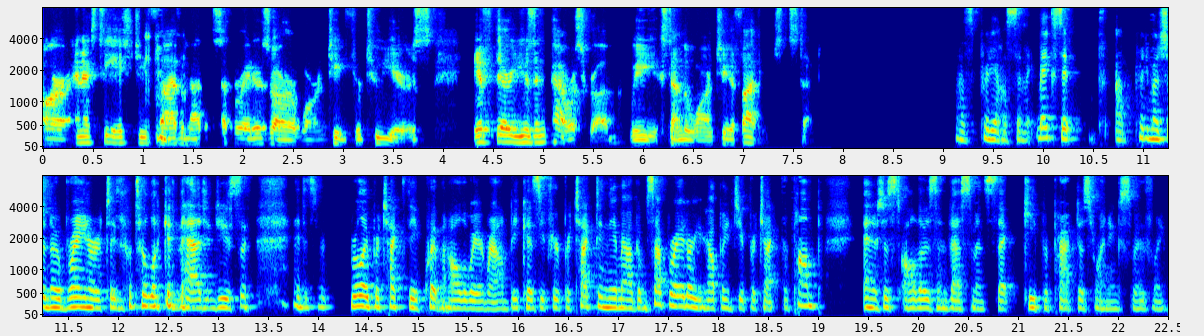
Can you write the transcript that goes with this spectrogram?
our NXT HG5 amalgam separators are warranted for two years. If they're using Power Scrub, we extend the warranty to five years instead. That's pretty awesome. It makes it uh, pretty much a no-brainer to, to look at that and use it and just really protect the equipment all the way around. Because if you're protecting the amalgam separator, you're helping to protect the pump, and it's just all those investments that keep the practice running smoothly.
